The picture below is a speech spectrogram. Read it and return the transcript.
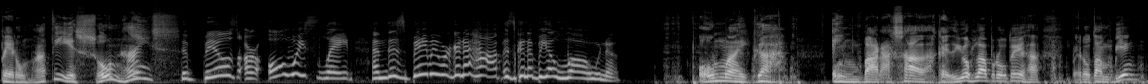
Pero Mati is so nice. The bills are always late, and this baby we're gonna have is gonna be alone. Oh my God. embarazada. Que Dios la proteja. Pero también,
